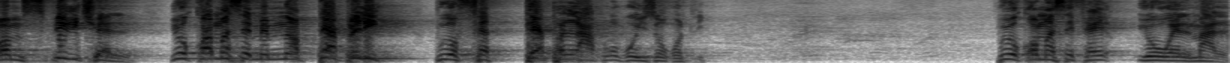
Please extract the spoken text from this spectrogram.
homme spirituel, ont commencé même dans le peuple pour faire peuple là pour position contre lui. Pour commencer à faire le mal.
